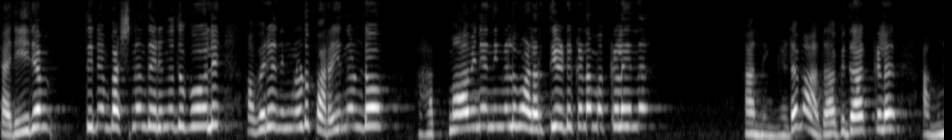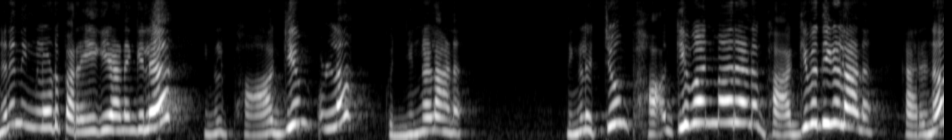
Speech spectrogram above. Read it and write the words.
ശരീരത്തിന് ഭക്ഷണം തരുന്നത് പോലെ അവർ നിങ്ങളോട് പറയുന്നുണ്ടോ? ആത്മാവിനെ നിങ്ങൾ വളർത്തിയെടുക്കണം മക്കളെന്ന്. ആ നിങ്ങളുടെ മാതാപിതാക്കൾ അങ്ങനെ നിങ്ങളോട് പറയുകയാണെങ്കിൽ നിങ്ങൾ ഭാഗ്യം ഉള്ള കുഞ്ഞുങ്ങളാണ്. നിങ്ങൾ ഏറ്റവും ഭാഗ്യവാന്മാരാണ് ഭാഗ്യവതികളാണ്. കാരണം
